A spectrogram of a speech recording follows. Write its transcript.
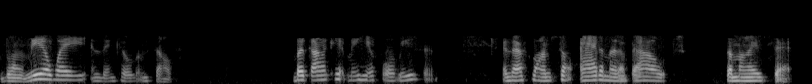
blown me away, and then killed himself. But God kept me here for a reason. And that's why I'm so adamant about the mindset,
